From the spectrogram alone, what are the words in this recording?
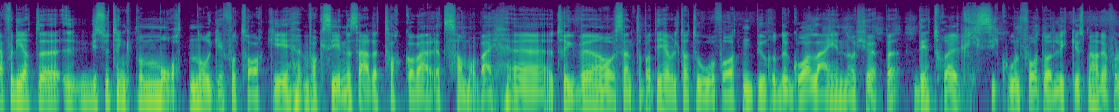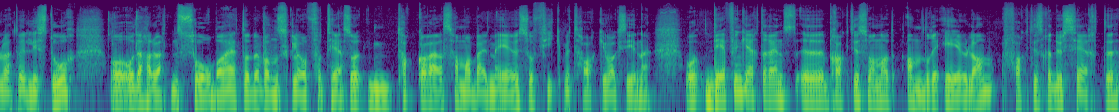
er fordi at eh, Hvis du tenker på måten Norge får tak i vaksine, så er det takket være et samarbeid. Eh, Trygve og Senterpartiet har vel tatt til orde for at en burde gå alene og kjøpe. Det tror jeg risikoen for at du hadde lykkes med, hadde iallfall vært veldig stor. Og det hadde vært en sårbarhet og det er vanskelig å få til. Så takket være samarbeid med EU, så fikk vi tak i vaksine. Og Det fungerte rent eh, praktisk sånn at andre EU-land faktisk reduserte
